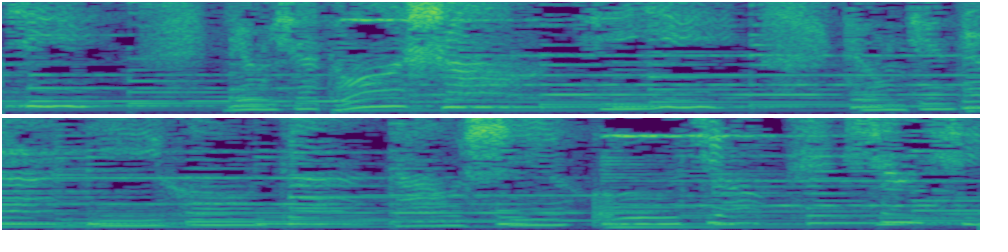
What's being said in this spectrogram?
记留下多少记忆？从前的，以后的，到时候就想起，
